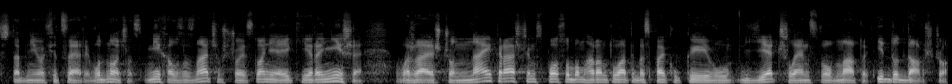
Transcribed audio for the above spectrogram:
штабні офіцери. Водночас Міхал зазначив, що Естонія, як і раніше, вважає, що найкращим способом гарантувати безпеку Києву є членство в НАТО, і додав, що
